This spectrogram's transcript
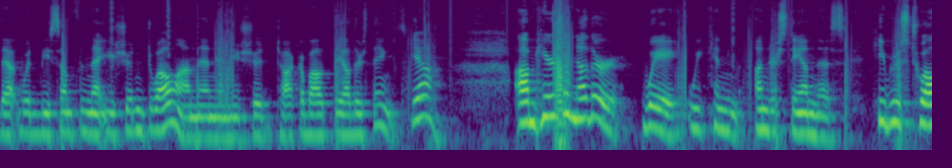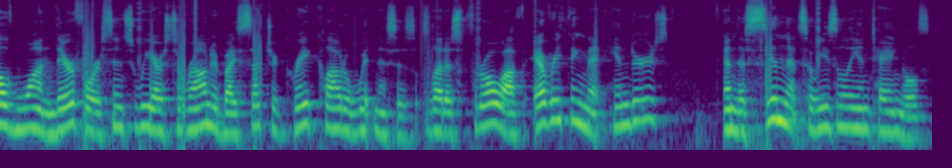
that would be something that you shouldn't dwell on then, and you should talk about the other things. Yeah. Um, here's another way we can understand this. Hebrews 12:1 Therefore since we are surrounded by such a great cloud of witnesses let us throw off everything that hinders and the sin that so easily entangles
